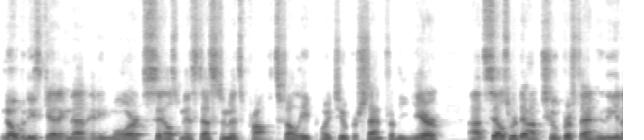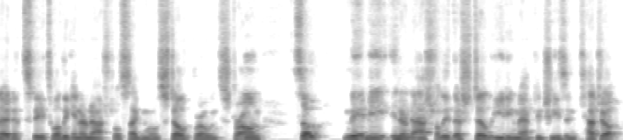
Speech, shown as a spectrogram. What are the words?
nobody's getting that anymore. Sales missed estimates, profits fell 8.2% for the year. Uh, sales were down 2% in the United States, while the international segment was still growing strong. So maybe internationally, they're still eating mac and cheese and ketchup.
